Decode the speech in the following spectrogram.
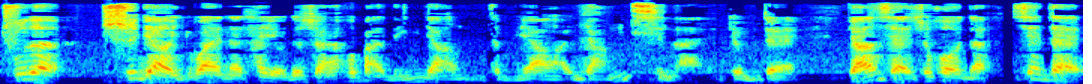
除了吃掉以外呢，他有的时候还会把羚羊怎么样啊养起来，对不对？养起来之后呢，现在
